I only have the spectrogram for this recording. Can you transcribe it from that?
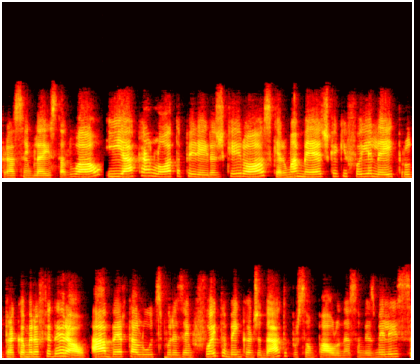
para a Assembleia Estadual, e a Carlota Pereira de Queiroz, que era uma médica que foi eleita para a Câmara Federal. A Berta Lutz, por exemplo, foi também candidata por São Paulo nessa mesma eleição,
